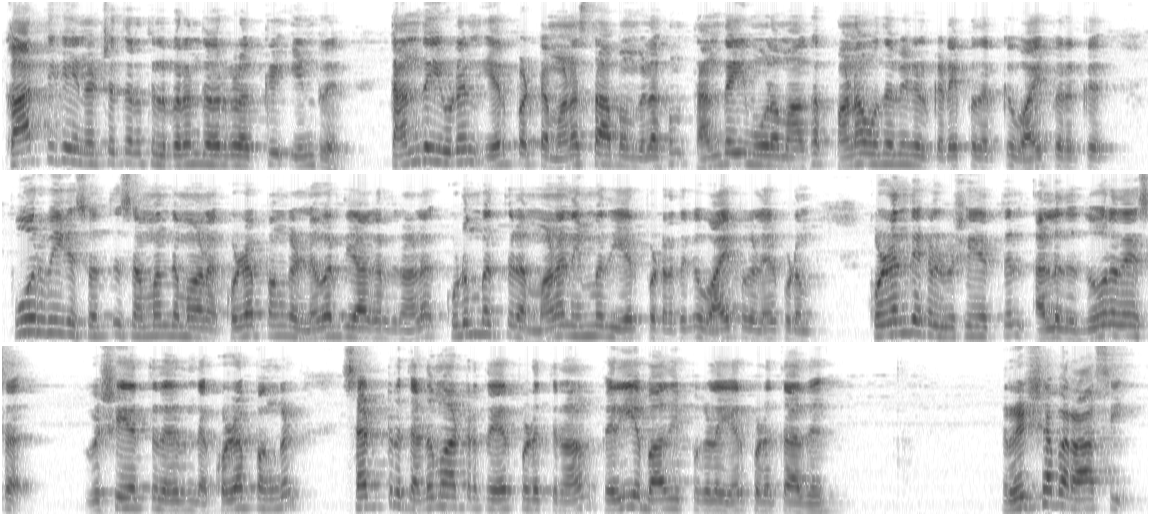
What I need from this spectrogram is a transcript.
கார்த்திகை நட்சத்திரத்தில் பிறந்தவர்களுக்கு இன்று தந்தையுடன் ஏற்பட்ட மனஸ்தாபம் விலகும். தந்தை மூலமாக பண உதவிகள் கிடைப்பதற்கு வாய்ப்பு இருக்கு. பூர்வீக சொத்து சம்பந்தமான குழப்பங்கள் நிவர்த்தி ஆகிறதுனால குடும்பத்தில் மன நிம்மதி ஏற்படுறதுக்கு வாய்ப்புகள் ஏற்படும். குழந்தைகள் விஷயத்தில் அல்லது தூரதேச விஷயத்தில் இருந்த குழப்பங்கள் சற்று தடுமாற்றத்தை ஏற்படுத்தினாலும் பெரிய பாதிப்புகளை ஏற்படுத்தாது. ரிஷப ராசி.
